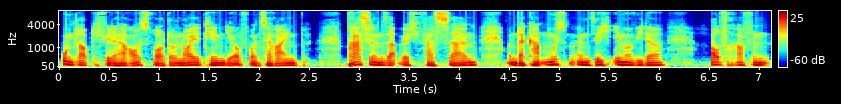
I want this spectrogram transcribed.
unglaublich viele Herausforderungen, neue Themen, die auf uns hereinprasseln, würde ich fast sagen. Und da kann, muss man sich immer wieder aufraffen,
